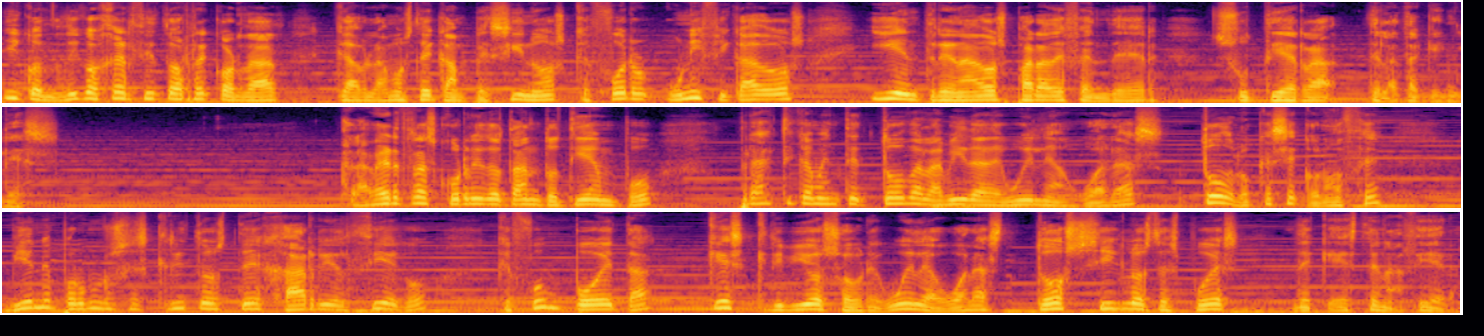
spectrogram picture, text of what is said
Y cuando digo ejércitos recordad que hablamos de campesinos que fueron unificados y entrenados para defender su tierra del ataque inglés. Al haber transcurrido tanto tiempo, prácticamente toda la vida de William Wallace, todo lo que se conoce, viene por unos escritos de Harry el Ciego, que fue un poeta que escribió sobre William Wallace dos siglos después de que éste naciera.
